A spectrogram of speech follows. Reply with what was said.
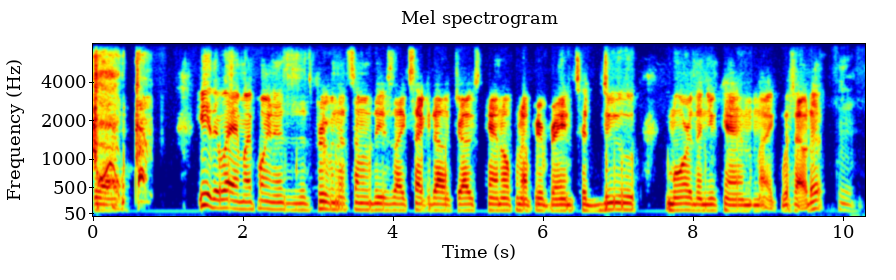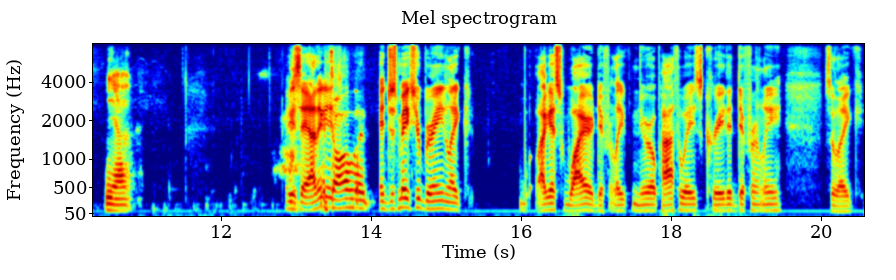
either way my point is, is it's proven that some of these like psychedelic drugs can open up your brain to do more than you can like without it. Hmm. Yeah. You say, I think it's it, all it, it just makes your brain like, I guess, wired differently. Like neural pathways created differently, so like,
